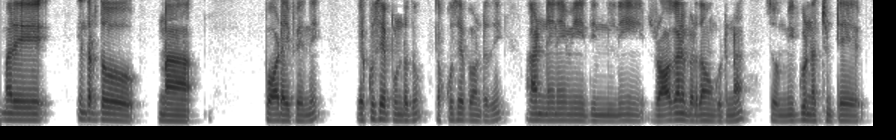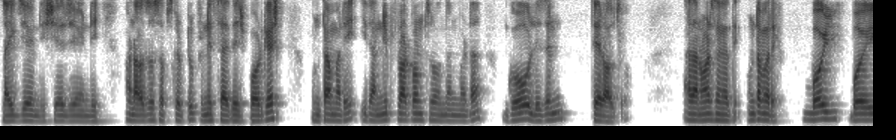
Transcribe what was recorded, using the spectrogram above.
మరి ఇంతటితో నా పాడ్ అయిపోయింది. ఎక్కువసేపు ఉండదు తక్కువసేపే ఉంటుంది. అండ్ నేనేమి దీన్ని రాగానే పెడదాం అనుకుంటున్నా. సో మీకు కూడా నచ్చుంటే లైక్ చేయండి షేర్ చేయండి. అండ్ ఆల్సో సబ్స్క్రైబ్ టు ప్రినిస్ సైతేజ్ పాడ్కాస్ట్. ఉంటాం మరి. ఇది అన్ని ప్లాట్ఫామ్స్లో ఉందన్నమాట. గో లిజన్ దేర్ ఆల్సో అదనమాట సంగతి ఉంటాం మరి బోయ్ బోయ్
